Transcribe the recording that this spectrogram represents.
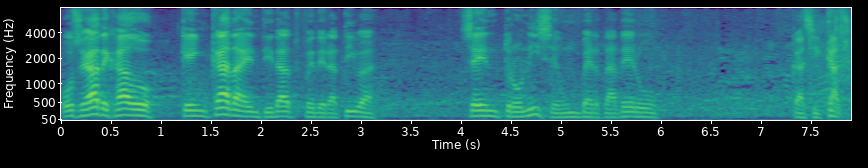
O se ha dejado que en cada entidad federativa se entronice un verdadero caso.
